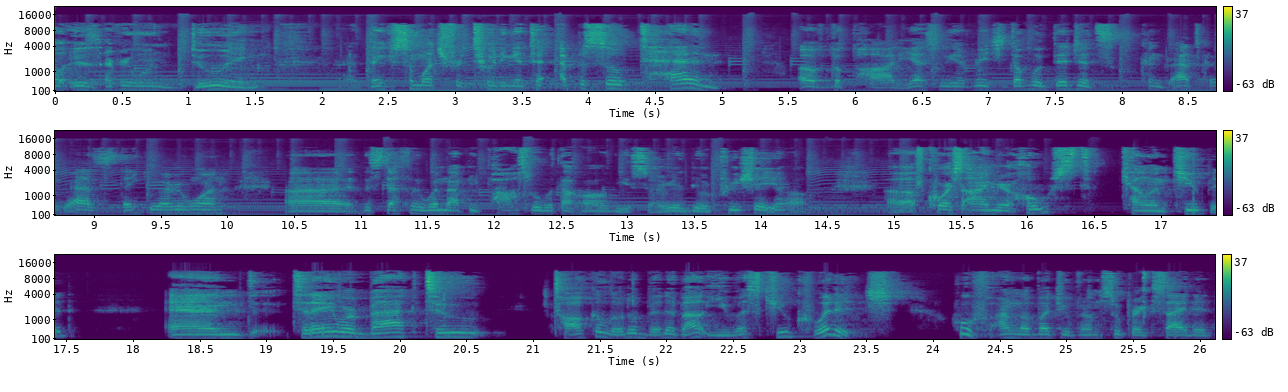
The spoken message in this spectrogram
How is everyone doing? Uh, thank you so much for tuning into episode 10 of the pod. Yes, we have reached double digits. Congrats, congrats. Thank you, everyone. Uh, this definitely would not be possible without all of you, so I really do appreciate y'all. Uh, of course, I'm your host, Kellan Cupid, and today we're back to talk a little bit about USQ Quidditch. Whew, I don't know about you, but I'm super excited.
